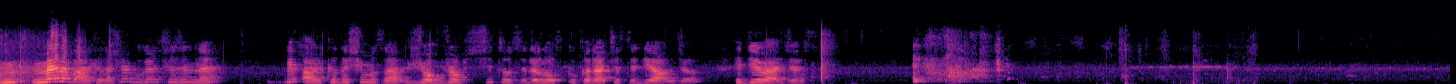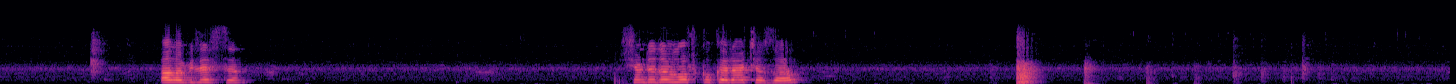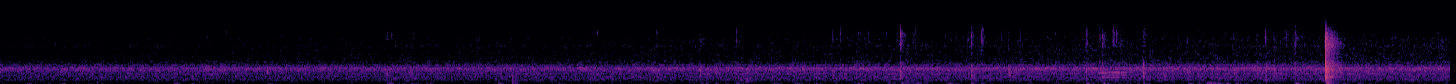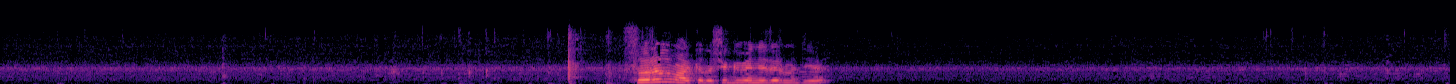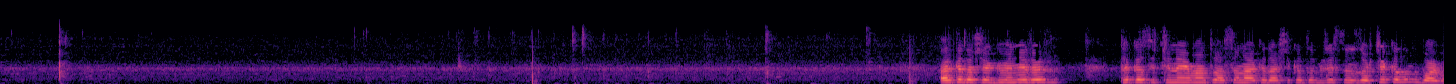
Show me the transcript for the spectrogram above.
M- Merhaba arkadaşlar. Bugün sizinle bir arkadaşımıza Job Job Cheetos ile Los Cucarachas hediye alacağız. Hediye vereceğiz. Alabilirsin. Şimdi de Los Cucarachas al. Soralım arkadaşa güvenilir mi diye. Arkadaşlar güvenilir takas için Eymen Tuhasan arkadaşlık atabilirsiniz. Hoşçakalın. Bay bay.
